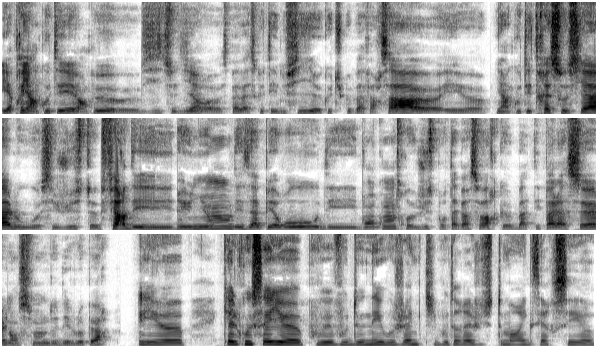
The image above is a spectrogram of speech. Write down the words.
Et après, il y a un côté un peu de se dire, c'est pas parce que t'es une fille que tu peux pas faire ça. et il y a un côté très social où c'est juste faire des réunions, des apéros, des rencontres juste pour t'apercevoir que bah t'es pas la seule dans ce monde de développeurs et euh, quels conseils euh, pouvez-vous donner aux jeunes qui voudraient justement exercer euh,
